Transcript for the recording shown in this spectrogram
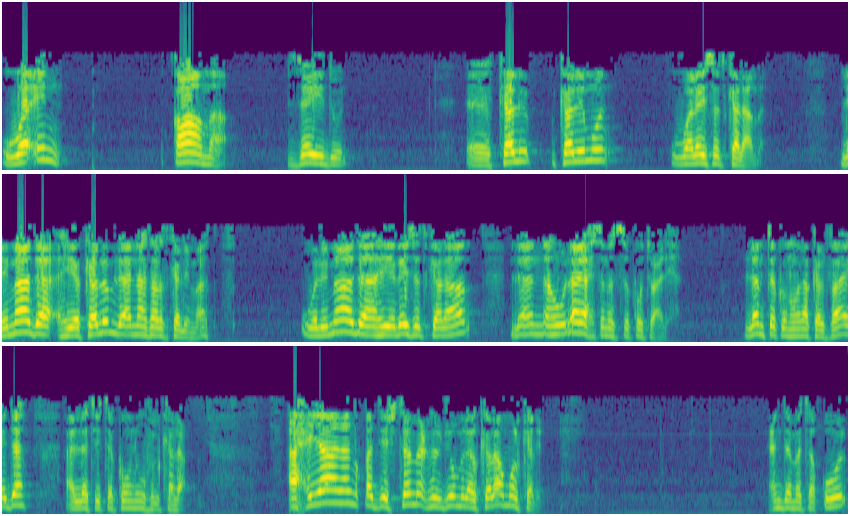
وإن قام زيد كلم وليست كلاما. لماذا هي كلم؟ لأنها ثلاث كلمات. ولماذا هي ليست كلام؟ لأنه لا يحسن السكوت عليها. لم تكن هناك الفائدة التي تكون في الكلام. أحيانا قد يجتمع في الجملة الكلام والكلم. عندما تقول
